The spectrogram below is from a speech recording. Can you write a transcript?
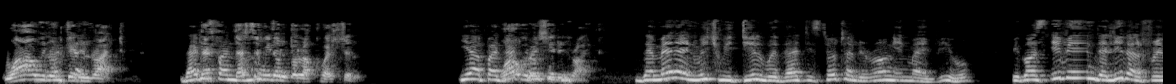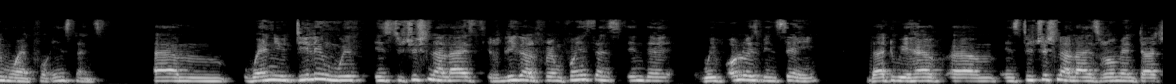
Why are we not getting right? That that's, is that's the million dollar question. Yeah, but Why that question, is right? the manner in which we deal with that is totally wrong in my view, because even the legal framework, for instance, um, when you're dealing with institutionalized legal frame, for instance, in the we've always been saying that we have um, institutionalized Roman Dutch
